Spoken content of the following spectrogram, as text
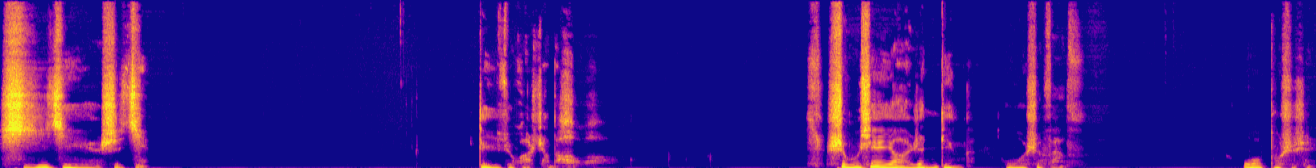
习皆是见。这一句话讲的好啊！首先要认定啊，我是凡夫，我不是圣人。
